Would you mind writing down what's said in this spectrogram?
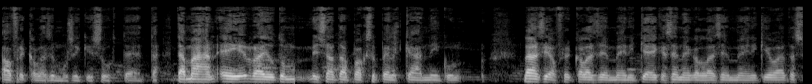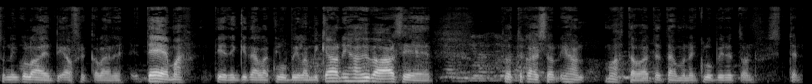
afrikkalaisen musiikin suhteen. Että tämähän ei rajoitu missään tapauksessa pelkkään niin kuin länsi-afrikkalaiseen meininkiin eikä senegalaiseen meininkiin, vaan tässä on niin kuin laajempi afrikkalainen teema tietenkin tällä klubilla, mikä on ihan hyvä asia. Totta kai se on ihan mahtavaa, että tämmöinen klubi nyt on sitten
